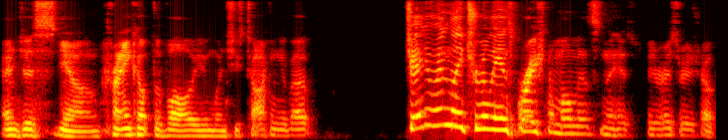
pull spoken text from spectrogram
and just you know crank up the volume when she's talking about genuinely truly inspirational moments in the his- history of the show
